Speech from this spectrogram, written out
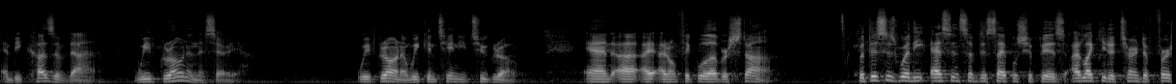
And because of that, we've grown in this area. We've grown and we continue to grow. And uh, I, I don't think we'll ever stop. But this is where the essence of discipleship is. I'd like you to turn to 1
